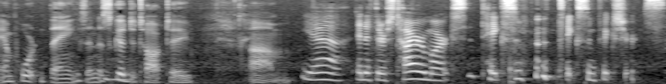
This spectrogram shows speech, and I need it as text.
important things and it's good to talk to. Yeah, and if there's tire marks, take some take some pictures.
